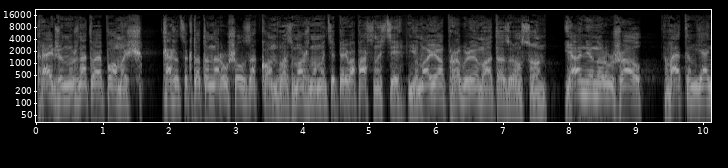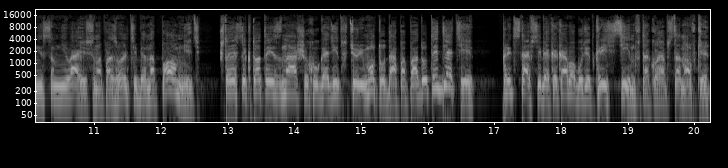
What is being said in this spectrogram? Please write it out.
«Рейджин, нужна твоя помощь. Кажется, кто-то нарушил закон. Возможно, мы теперь в опасности». «Не моя проблема», — отозвался он. «Я не нарушал». В этом я не сомневаюсь, но позволь тебе напомнить, что если кто-то из наших угодит в тюрьму, туда попадут и дети. Представь себе, каково будет Кристин в такой обстановке.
